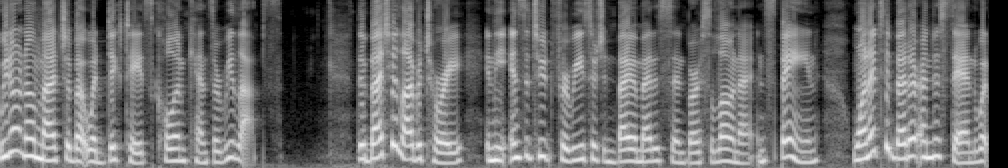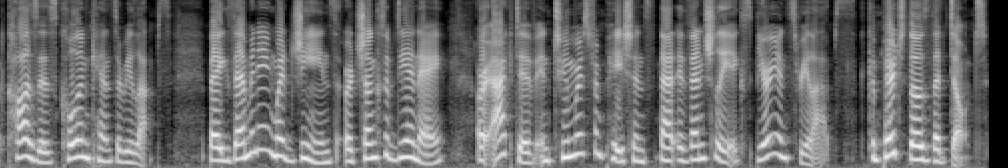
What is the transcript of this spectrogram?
we don't know much about what dictates colon cancer relapse. The Batlle Laboratory in the Institute for Research in Biomedicine Barcelona in Spain wanted to better understand what causes colon cancer relapse by examining what genes or chunks of DNA are active in tumors from patients that eventually experience relapse, compared to those that don't.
